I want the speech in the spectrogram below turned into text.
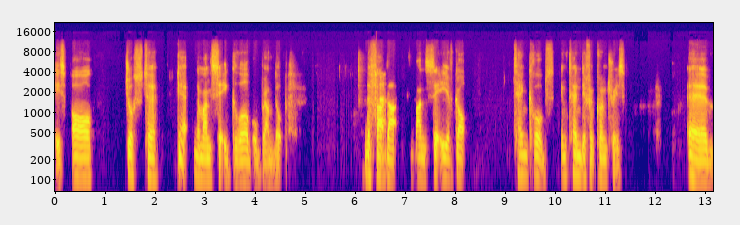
it's all just to get the man city global brand up the fact that Man City have got 10 clubs in 10 different countries. Um,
